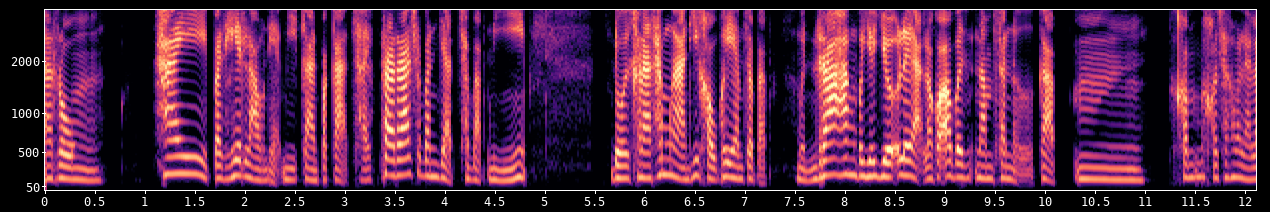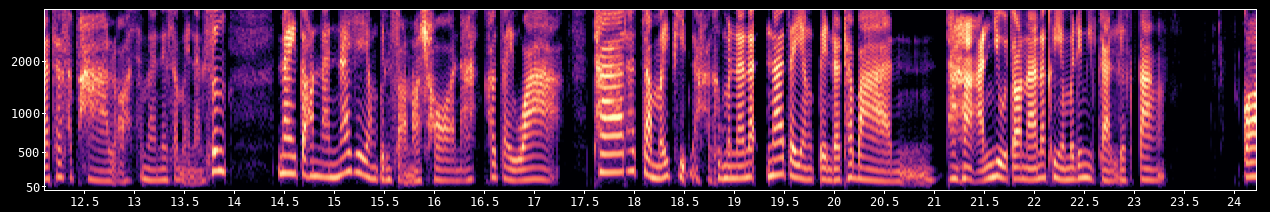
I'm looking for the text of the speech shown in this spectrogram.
ณรงค์ให้ประเทศเราเนี่ยมีการประกาศใช้พระราชบัญญัติฉบับนี้ โดยคณะทำงานที่เขาพยายามจะแบบเหมือนร่างไปเยอะๆเลยอะแล้วก็เอาไปนำเสนอกับอืม เขาเขาใช้คำว่าอะไรรัฐสภาเหรอใช่ไหมในสมัยนั้น ซึ่งในตอนนั้นน่าจะยังเป็นสนชนะ เข้าใจว่า ถ้าถ้าจำไม่ผิดนะคะคือมันน่าน่าจะยังเป็นรัฐบาลทหารอยู่ตอนนั้นนะคือยังไม่ได้มีการเลือกตั้ง ก็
